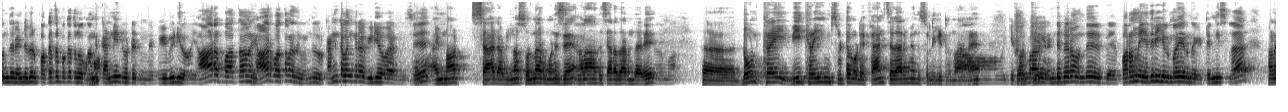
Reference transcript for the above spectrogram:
வந்து ரெண்டு பேரும் பக்கத்து பக்கத்துல உட்காந்து கண்ணீர் விட்டுட்டு இருந்த வீடியோ யாரை பார்த்தாலும் யார் பார்த்தாலும் அது வந்து ஒரு கண் கலங்குற வீடியோவா இருந்துச்சு. ஐம் நாட் சேட் அப்படின்லாம் சொன்னார் மனுஷன். ஆனா அது சேடா தான் இருந்தாரு. ஆமா. டோன்ட் கிரை வி கிரைன்னு சொல்லிட்டு அவங்களுடைய ஃபேன்ஸ் எல்லாருமே வந்து சொல்லிக்கிட்டு இருந்தாங்க. ரெண்டு பேரும் வந்து பரம எதிரிகள் மாதிரி இருந்தாங்க டென்னிஸ்ல. ஆனா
